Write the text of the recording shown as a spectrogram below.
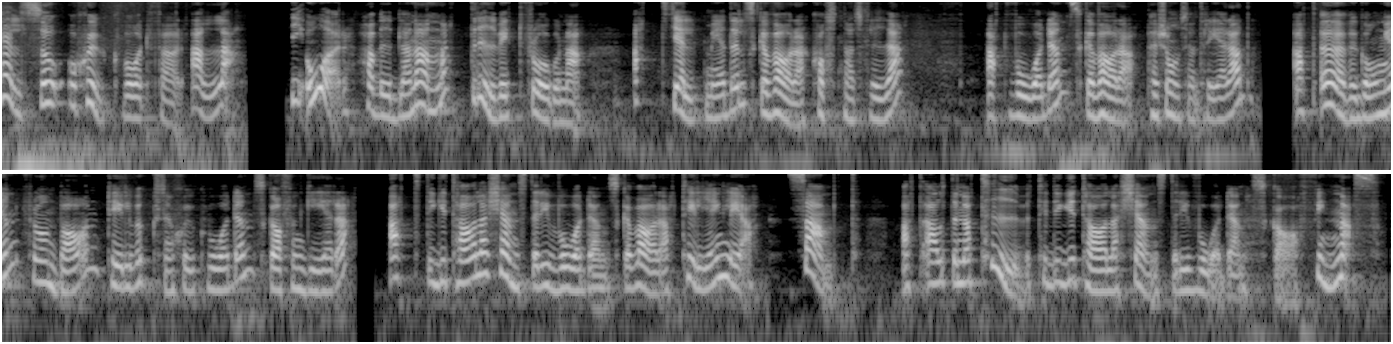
Hälso och sjukvård för alla. I år har vi bland annat drivit frågorna att hjälpmedel ska vara kostnadsfria, att vården ska vara personcentrerad, att övergången från barn till vuxensjukvården ska fungera, att digitala tjänster i vården ska vara tillgängliga samt att alternativ till digitala tjänster i vården ska finnas.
